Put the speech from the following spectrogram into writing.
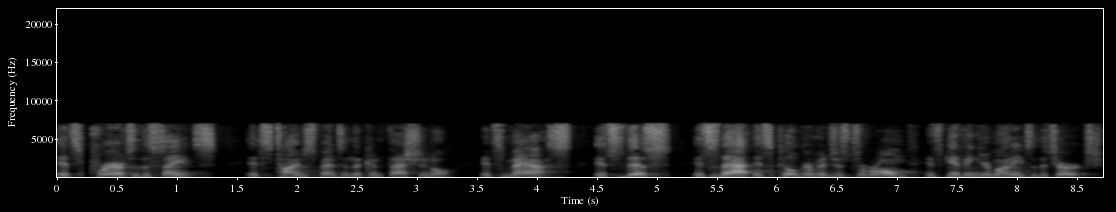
It's prayer to the saints. It's time spent in the confessional. It's mass. It's this. It's that. It's pilgrimages to Rome. It's giving your money to the church.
